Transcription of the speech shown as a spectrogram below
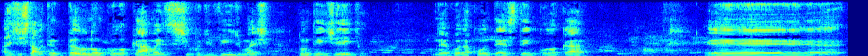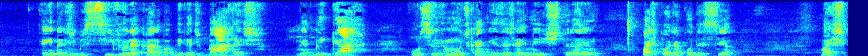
A gente estava tentando não colocar mais esse tipo de vídeo, mas não tem jeito, né? Quando acontece tem que colocar. É, é inadmissível, né, cara? Uma briga de barras, né? Brigar com seu irmão de camisa já é meio estranho. Mas pode acontecer. Mas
